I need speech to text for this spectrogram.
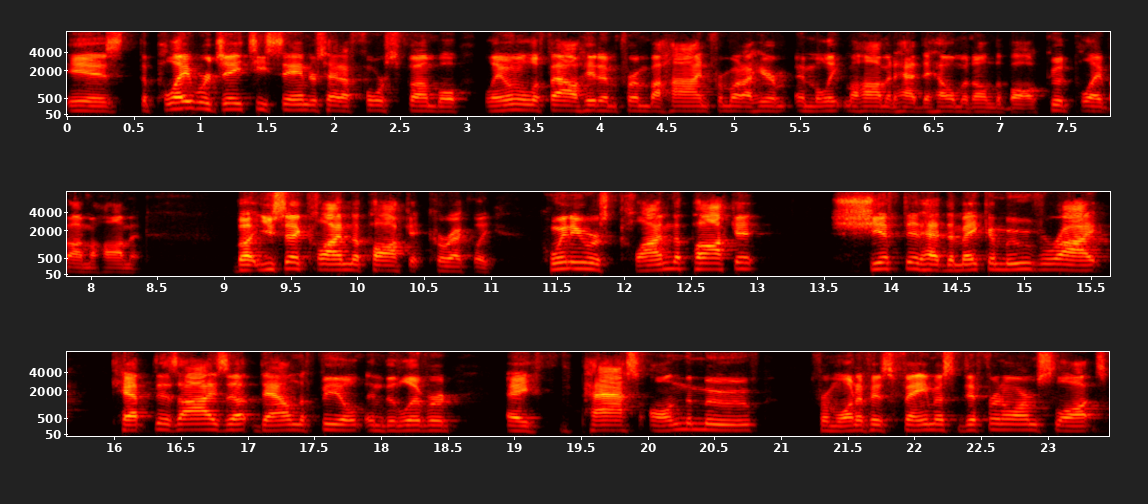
is the play where JT Sanders had a forced fumble. Liona Lefau hit him from behind, from what I hear, and Malik Muhammad had the helmet on the ball. Good play by Muhammad. But you said climb the pocket correctly. Quinn Ewers climbed the pocket, shifted, had to make a move right, kept his eyes up down the field, and delivered a pass on the move from one of his famous different arm slots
